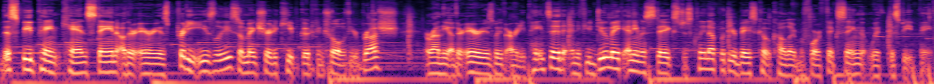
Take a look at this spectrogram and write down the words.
This speed paint can stain other areas pretty easily, so make sure to keep good control with your brush around the other areas we've already painted, and if you do make any mistakes, just clean up with your base coat color before fixing with the speed paint.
